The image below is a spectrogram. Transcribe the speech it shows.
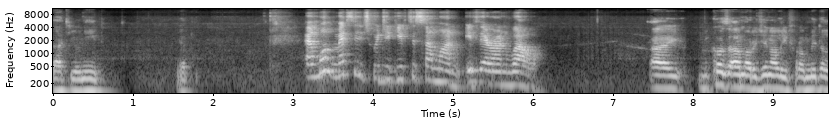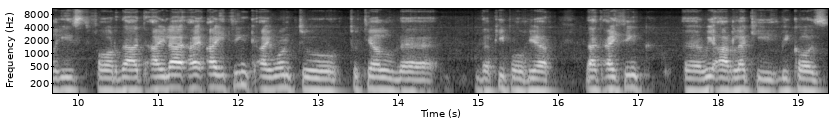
that you need. Yep. And what message would you give to someone if they're unwell? I because I'm originally from Middle East. For that, I I I think I want to to tell the the people here that I think we are lucky because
